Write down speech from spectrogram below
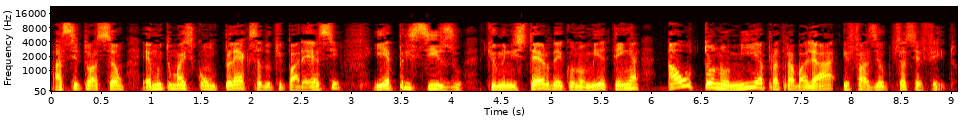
a situação é muito mais complexa do que parece e é preciso que o Ministério da Economia tenha autonomia para trabalhar e fazer o que precisa ser feito.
